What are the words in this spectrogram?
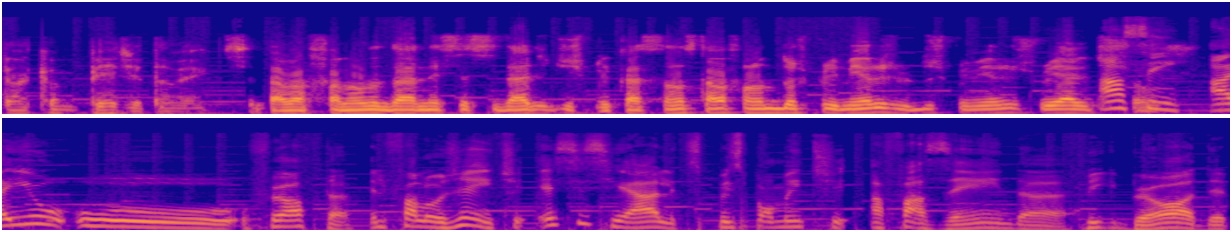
Pior que eu me perdi também. Você tava falando da necessidade de explicação, você tava falando dos primeiros, dos primeiros reality Ah, shows. sim. Aí o, o, o Feota, ele falou, gente, esses realities, principalmente A Fazenda, Big Brother,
